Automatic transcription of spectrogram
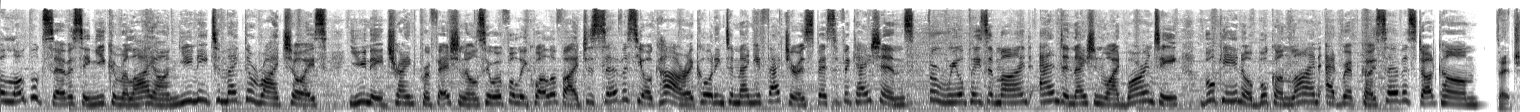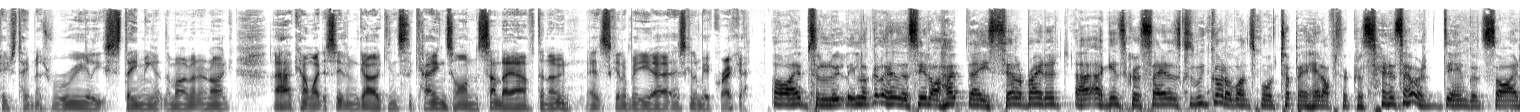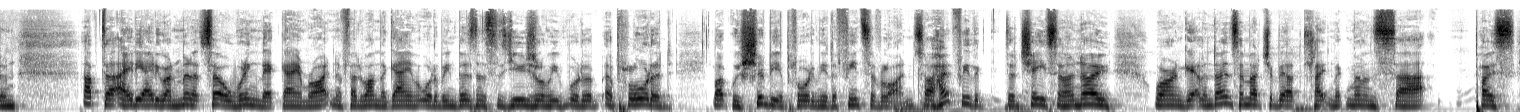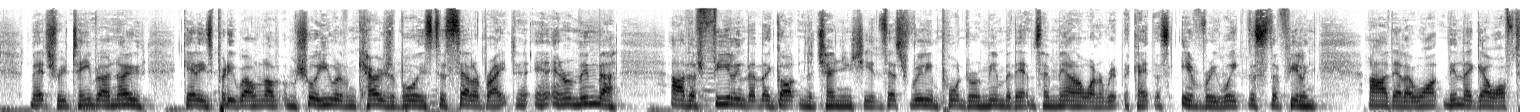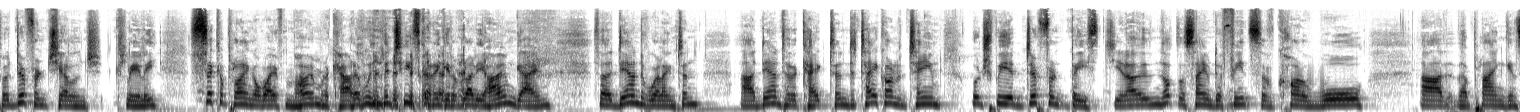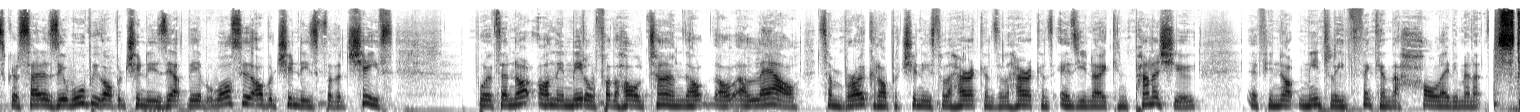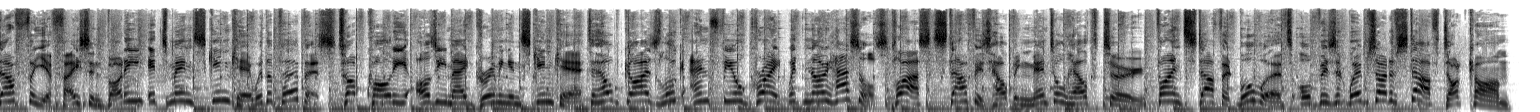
For logbook servicing you can rely on, you need to make the right choice. You need trained professionals who are fully qualified to service your car according to manufacturer's specifications. For real peace of mind and a nationwide warranty, book in or book online at repcoservice.com. That Chiefs team is really steaming at the moment, and I uh, can't wait to see them go against the Canes on Sunday afternoon. It's going to be uh, it's going to be a cracker. Oh, absolutely. Look, as I said, I hope they celebrated uh, against Crusaders because we've got to once more tip our head off to the Crusaders. They were a damn good side and up to 80, 81 minutes, they were winning that game, right? And if they'd won the game, it would have been business as usual and we would have applauded like we should be applauding the defensive line. So hopefully the, the Chiefs, and I know Warren Gatland don't say much about Clayton McMillan's uh, post-match routine, but I know Gatty's pretty well, and I'm sure he would have encouraged the boys to celebrate and, and remember – uh, the feeling that they got in the changing sheds. That's really important to remember that and say, man, I want to replicate this every week. This is the feeling uh, that I want. Then they go off to a different challenge, clearly. Sick of playing away from home, Ricardo, when the Chiefs going to get a bloody home game. So down to Wellington. Uh, down to the Cake to take on a team which will be a different beast, you know, not the same defensive kind of wall uh, that they're playing against Crusaders. There will be opportunities out there, but whilst there are opportunities for the Chiefs, well, if they're not on their mettle for the whole time, they'll, they'll allow some broken opportunities for the Hurricanes. And the Hurricanes, as you know, can punish you if you're not mentally thinking the whole 80 minutes. Stuff for your face and body? It's men's skincare with a purpose. Top quality Aussie made grooming and skincare to help guys look and feel great with no hassles. Plus, Stuff is helping mental health too. Find Stuff at Woolworths or visit websiteofstuff.com.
